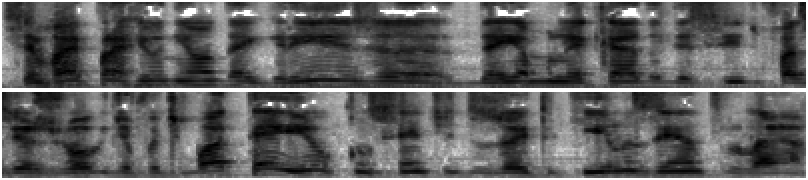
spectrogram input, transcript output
Você vai para a reunião da igreja, daí a molecada decide fazer o jogo de futebol. Até eu, com 118 quilos, entro lá.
